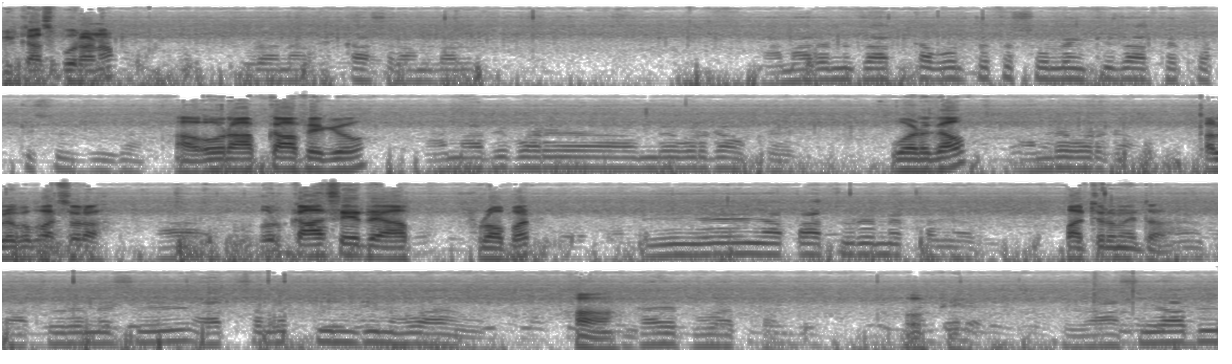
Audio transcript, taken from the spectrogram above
विकास पुराना? पुराना विकास रामलाल. हमारे में जात का बोलते तो सोलंकी जात है पक्की सूजी जात. हाँ, और आप कहाँ पे गए हो? हम अभी पर अम्बेवड़ गाँव पे वडगांव? अम्बेवड़ गाँव तालुका पाचोरा? हाँ। और कहाँ से थे आप प्रॉपर? ये ये यहाँ पाचुरे में था यार। पाचोरा में था? हाँ, पाचुरे में से आज समय तीन दिन हुआ है वो। हाँ। गायब हुआ था। ओके। से अभी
